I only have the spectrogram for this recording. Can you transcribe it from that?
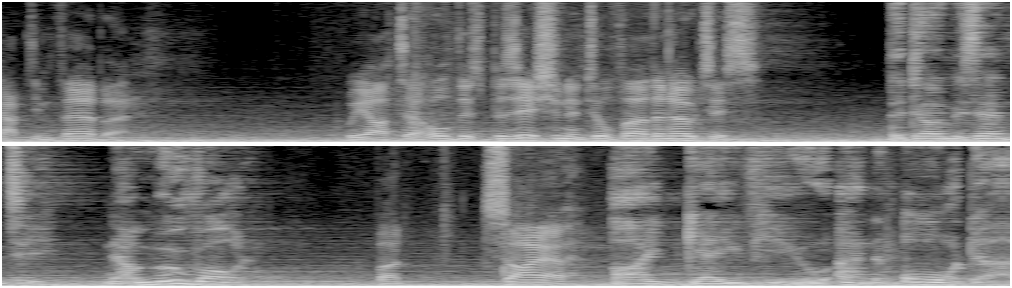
Captain Fairburn. We are to hold this position until further notice. The dome is empty. Now move on. But, sire, I gave you an order.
